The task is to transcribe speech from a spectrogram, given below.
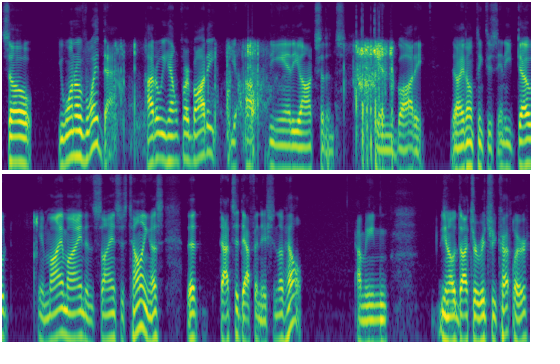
So you want to avoid that. How do we help our body? You up the antioxidants in the body. I don't think there's any doubt in my mind, and science is telling us that that's a definition of health. I mean, you know, Dr. Richard Cutler,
